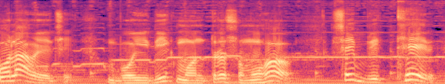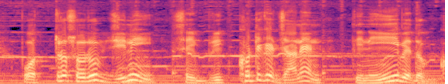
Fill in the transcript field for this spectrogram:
বলা হয়েছে। বৈদিক মন্ত্রসমূহ সেই বৃক্ষের পত্রস্বরূপ যিনি সেই বৃক্ষটিকে জানেন, তিনিই বেদজ্ঞ।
